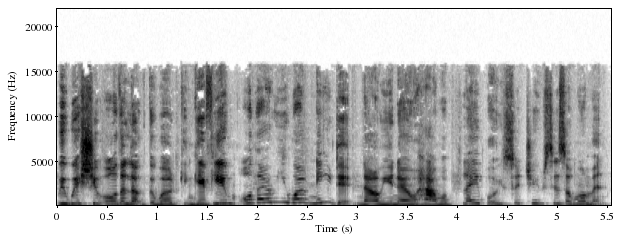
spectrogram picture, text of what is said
We wish you all the luck the world can give you, although you won't need it now you know how a playboy seduces a woman.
